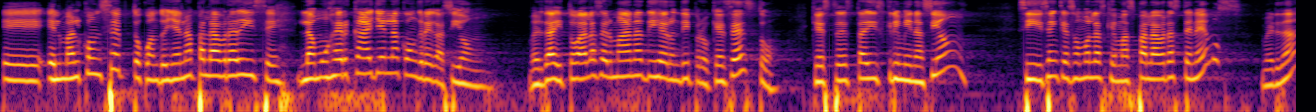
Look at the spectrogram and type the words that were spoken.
eh, el mal concepto cuando ya en la palabra dice, la mujer calla en la congregación, ¿verdad? Y todas las hermanas dijeron, di, pero ¿qué es esto? ¿Qué es esta discriminación? Si dicen que somos las que más palabras tenemos, ¿verdad?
